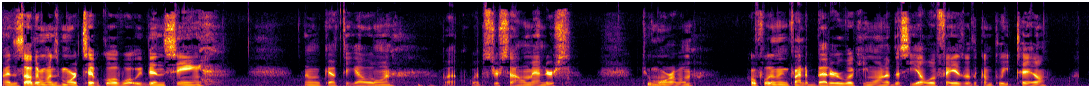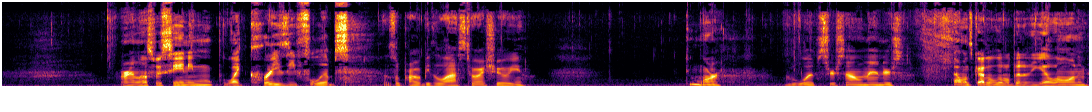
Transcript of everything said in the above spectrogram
This other one's more typical of what we've been seeing. Then we've got the yellow one, but Webster salamanders. Two more of them. Hopefully we can find a better looking one of this yellow phase with a complete tail. All right, unless we see any like crazy flips, this will probably be the last two I show you. Two more little Webster salamanders. That one's got a little bit of the yellow on him.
